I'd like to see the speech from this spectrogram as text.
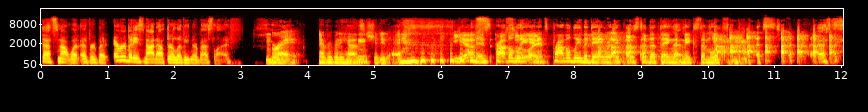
that's not what everybody everybody's not out there living their best life. Mm-hmm. Right. Everybody has mm-hmm. a shitty day. Yeah, it's probably absolutely. and it's probably the day where they posted the thing that makes them look the best. yes.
